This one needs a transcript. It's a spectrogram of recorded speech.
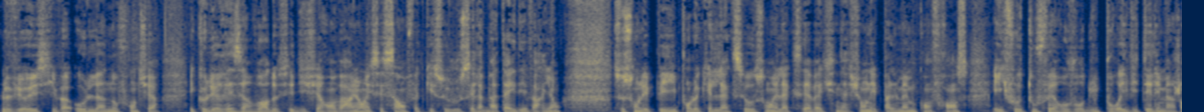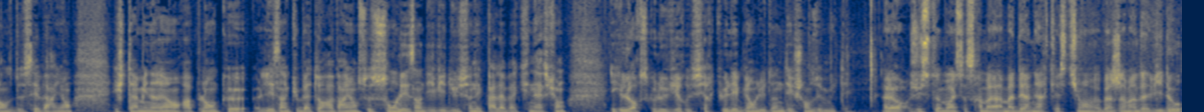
le virus il va au-delà de nos frontières et que les réservoirs de ces différents variants, et c'est ça en fait qui se joue, c'est la bataille des variants, ce sont les pays pour lesquels l'accès aux soins et l'accès à vaccination n'est pas le même qu'en France et il faut tout faire aujourd'hui pour éviter l'émergence de ces variants. Et je terminerai en rappelant que les incubateurs à variants, ce sont les individus, ce n'est pas la vaccination et lorsque le virus circule, eh bien lui donne des chances de muter. Alors justement, et ce sera ma, dernière question, euh, Benjamin Davido,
